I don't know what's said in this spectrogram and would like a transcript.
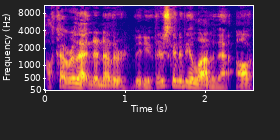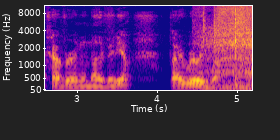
I'll cover that in another video. There's going to be a lot of that I'll cover in another video, but I really will.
